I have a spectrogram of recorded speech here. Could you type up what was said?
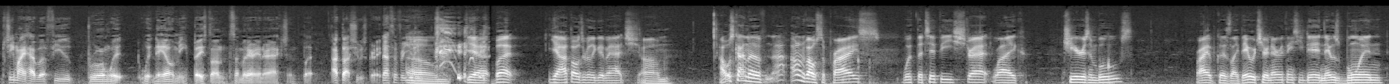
she might have a few brewing with, with Naomi based on some of their interaction. But I thought she was great. Nothing for you. Um, yeah, but yeah, I thought it was a really good match. Um, I was kind of I don't know if I was surprised with the Tiffy Strat like cheers and boos, right? Because like they were cheering everything she did, and they was booing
